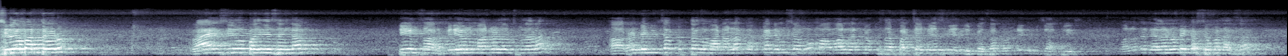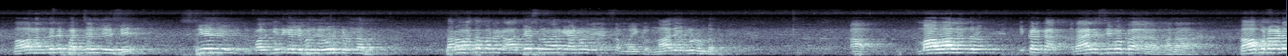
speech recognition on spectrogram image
చిలమత్తూరు రాయలసీమ బలిజ సంఘం టీం సార్ మీరేమైనా మాట్లాడలుచున్నారా రెండు నిమిషాలు క్లుప్తంగా మాట్లాడాలి? ఒక్క నిమిషము మా వాళ్ళందరూ ఒకసారి పరిచయం చేసి నేను చెప్పాను సార్ రెండు నిమిషాలు ప్లీజ్ వాళ్ళంతా నెల నుండి కష్టపడ్డారు సార్. మా వాళ్ళందరినీ పరిచయం చేసి స్టేజ్ వాళ్ళ కిందకి వెళ్ళిపోతుంది ఎవరు ఇక్కడ ఉన్నారు? తర్వాత మనకు అధ్యక్షుల వారికి హ్యాండ్ చేస్తాం మైక్ నా దగ్గర కూడా ఉండదు. మా వాళ్ళందరూ ఇక్కడ రాయలసీమ మన కాపునాడు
